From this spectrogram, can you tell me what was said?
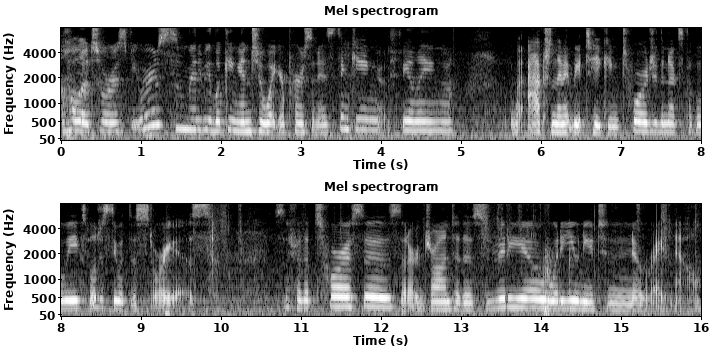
Hello, Taurus viewers. I'm going to be looking into what your person is thinking, feeling, what action they might be taking towards you the next couple weeks. We'll just see what this story is. So, for the Tauruses that are drawn to this video, what do you need to know right now?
